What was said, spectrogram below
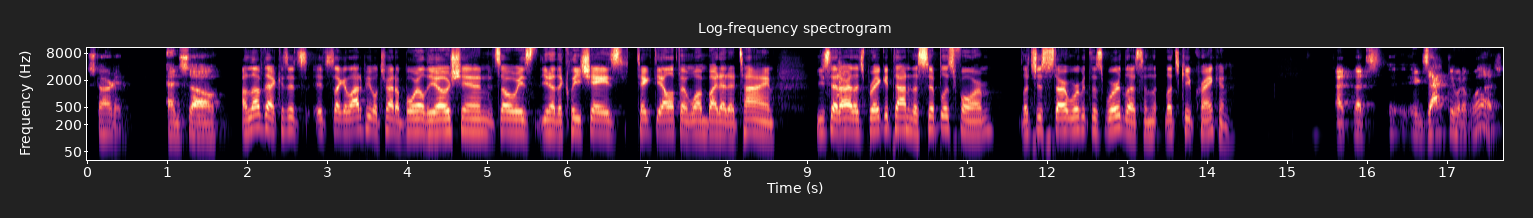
started. And so I love that because it's it's like a lot of people try to boil the ocean. It's always you know the cliches: take the elephant one bite at a time. You said, all right, let's break it down in the simplest form. Let's just start work with this word list and let's keep cranking. that, that's exactly what it was.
